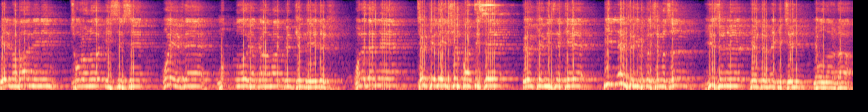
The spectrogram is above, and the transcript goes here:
bir babaannenin torunu işsizse o evde mutluluğu yakalamak mümkün değildir. O nedenle Türkiye Değişim Partisi ülkemizdeki binlerce yurttaşımızın yüzünü güldürmek için yollarda.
